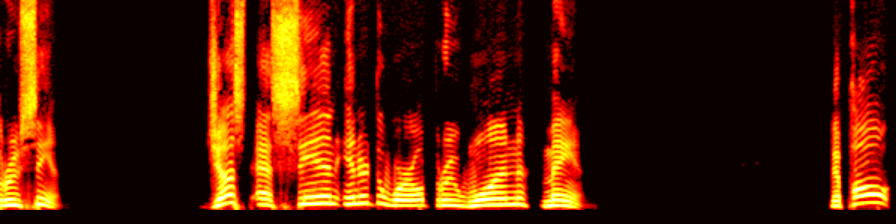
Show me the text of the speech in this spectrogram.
through sin. Just as sin entered the world through one man. Now, Paul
